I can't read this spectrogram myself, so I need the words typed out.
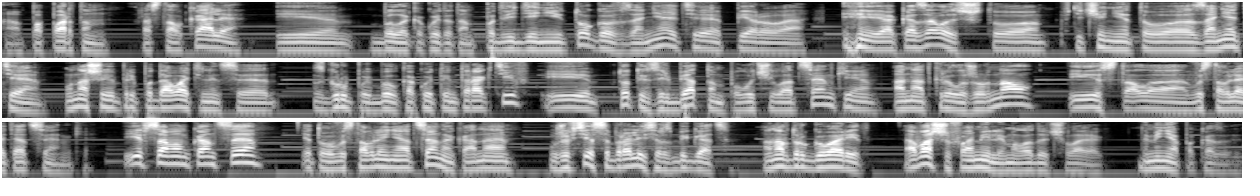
а, по партам растолкали, и было какое-то там подведение итогов занятия первого. И оказалось, что в течение этого занятия у нашей преподавательницы с группой был какой-то интерактив, и кто-то из ребят там получил оценки, она открыла журнал и стала выставлять оценки. И в самом конце этого выставления оценок она... Уже все собрались разбегаться. Она вдруг говорит, а ваша фамилия, молодой человек? На меня показывает.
